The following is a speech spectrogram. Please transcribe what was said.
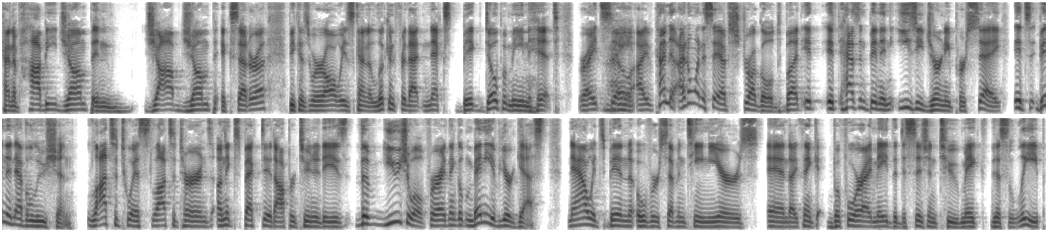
kind of hobby jump and job jump, etc., because we're always kind of looking for that next big dopamine hit, right? So I kind of I don't want to say I've struggled, but it it hasn't been an easy journey per se. It's been an evolution. Lots of twists, lots of turns, unexpected opportunities, the usual for I think many of your guests. Now it's been over 17 years and I think before I made the decision to make this leap,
